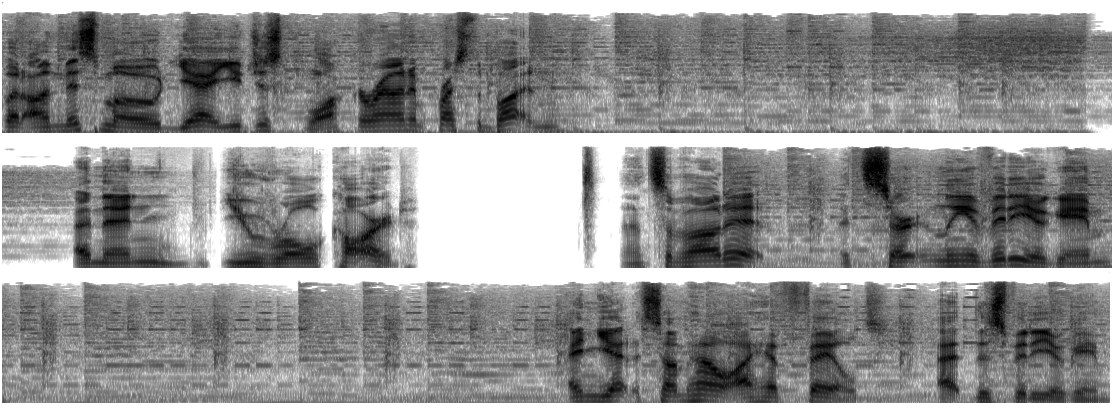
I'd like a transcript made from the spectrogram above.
But on this mode, yeah, you just walk around and press the button. And then you roll card. That's about it. It's certainly a video game. And yet, somehow, I have failed at this video game.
